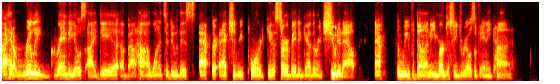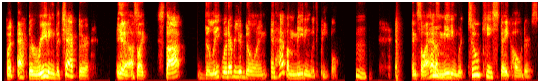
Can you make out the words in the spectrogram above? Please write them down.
I had a really grandiose idea about how I wanted to do this after action report, get a survey together and shoot it out after we've done emergency drills of any kind. But after reading the chapter, you know, I was like, stop, delete whatever you're doing, and have a meeting with people. Hmm. And so I had hmm. a meeting with two key stakeholders,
